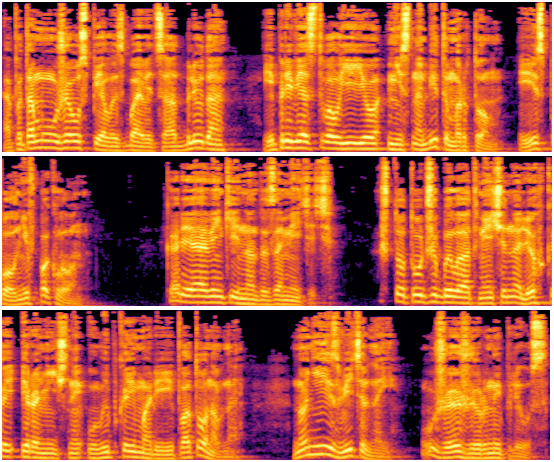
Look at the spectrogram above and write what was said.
а потому уже успел избавиться от блюда и приветствовал ее не с набитым ртом и исполнив поклон. Корявенький, надо заметить, что тут же было отмечено легкой ироничной улыбкой Марии Платоновны, но не язвительной, уже жирный плюс.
